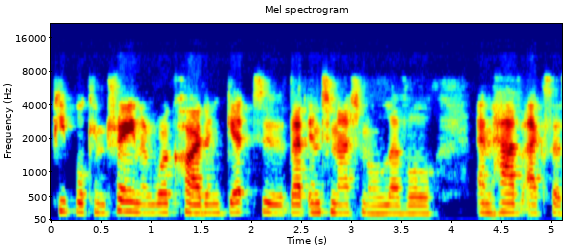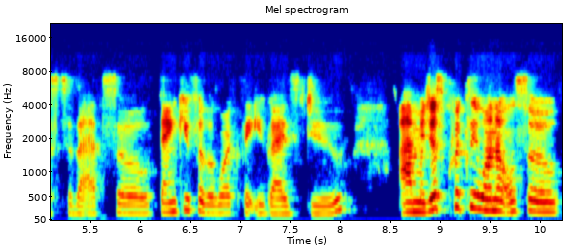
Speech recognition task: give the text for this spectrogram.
people can train and work hard and get to that international level and have access to that. So thank you for the work that you guys do. Um, I just quickly want to also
